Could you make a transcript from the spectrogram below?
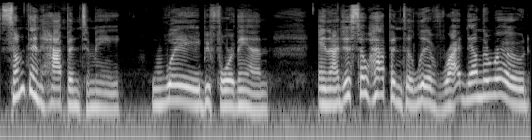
Something happened to me way before then and I just so happened to live right down the road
